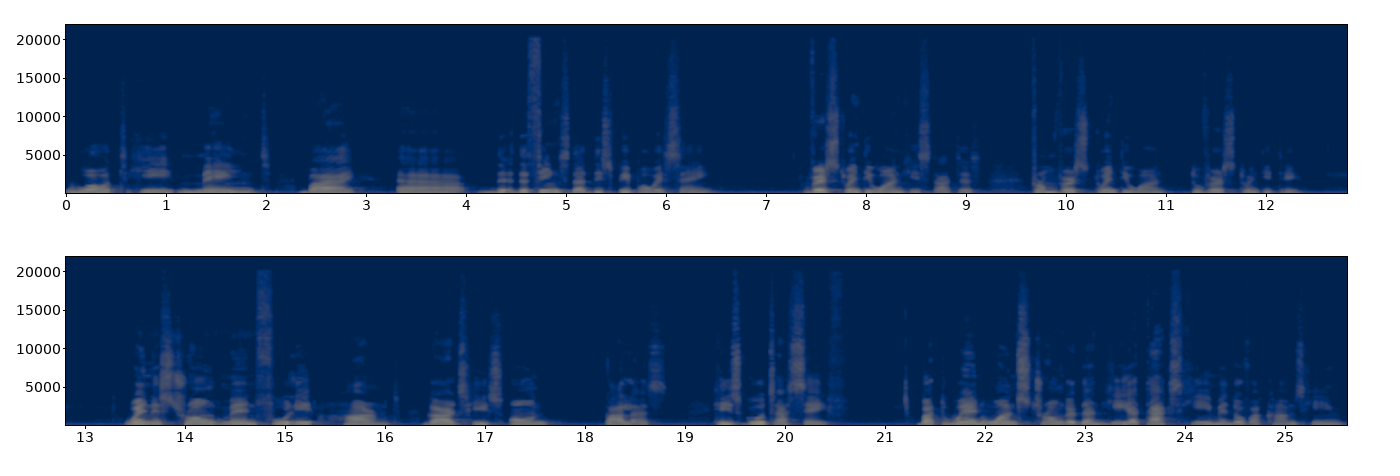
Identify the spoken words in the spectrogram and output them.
what he meant by uh, the, the things that these people were saying. Verse 21, he starts from verse 21 to verse 23. When a strong man, fully armed, guards his own palace, his goods are safe. But when one stronger than he attacks him and overcomes him,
